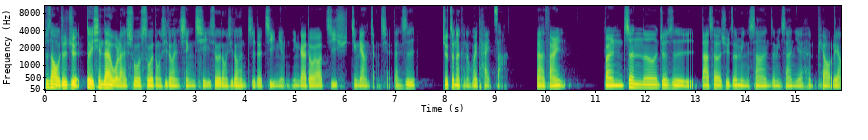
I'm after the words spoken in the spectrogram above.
不知道，我就觉得对现在我来说，所有东西都很新奇，所有东西都很值得纪念，应该都要继续尽量讲起来。但是就真的可能会太杂。那反正反正呢，就是搭车去真名山，真名山也很漂亮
